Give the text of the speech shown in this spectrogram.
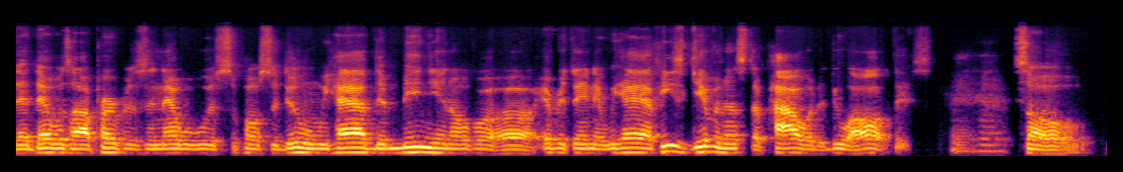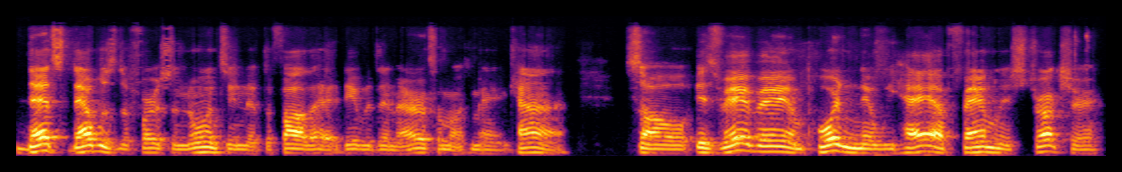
that that was our purpose and that what we're supposed to do. And we have dominion over uh, everything that we have. He's given us the power to do all this. Mm-hmm. So that's that was the first anointing that the Father had did within the earth amongst mankind. So it's very, very important that we have family structure.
